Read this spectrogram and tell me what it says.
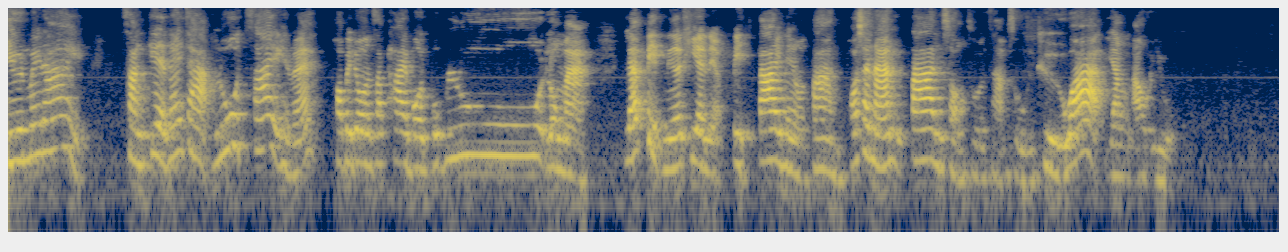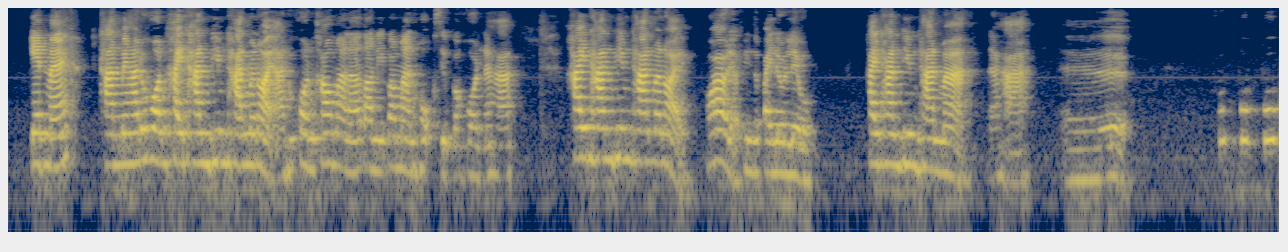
ยืนไม่ได้ สังเกตได้จากลูดไส้เห็นไหมพอไปโดนซัพพลายบนปุ๊บลูดลงมา และปิดเนื้อเทียนเนี่ยปิดใต้แนวต้าน เพราะฉะนั้นต้าน 2030 ถือว่ายังเอาอยู่ เก็ตไหมทันไหมคะทุกคนใครทันพิมพ์ทันมาหน่อยอะทุกคนเข้ามาแล้วตอนนี้ประมาณ 60กว่าคนนะคะ ใครทันพิมพ์ทันมาหน่อยเพราะว่าเดี๋ยวพิมพ์จะไปเร็วๆใครทันพิมพ์ทันมานะคะ เออ ปุ๊บปุ๊บปุ๊บ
